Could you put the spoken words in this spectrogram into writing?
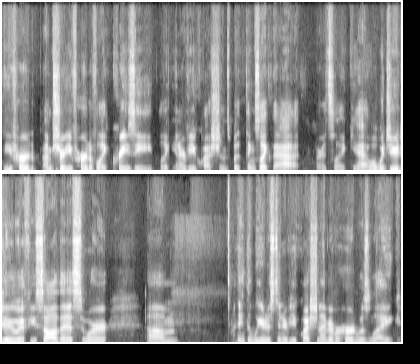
you've heard, I'm sure you've heard of like crazy like interview questions, but things like that, where it's like, yeah, what would you do if you saw this? Or, um, I think the weirdest interview question I've ever heard was like,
